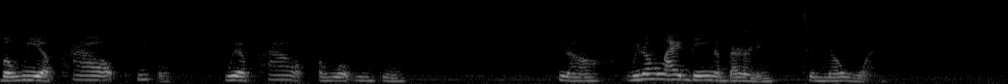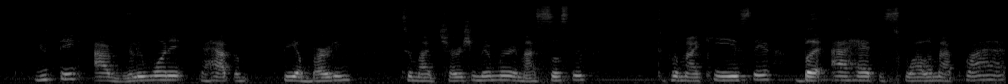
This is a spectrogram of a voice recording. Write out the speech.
But we are proud people. We are proud of what we do. You know, we don't like being a burden to no one. You think I really wanted to have to be a burden to my church member and my sister to put my kids there, but I had to swallow my pride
